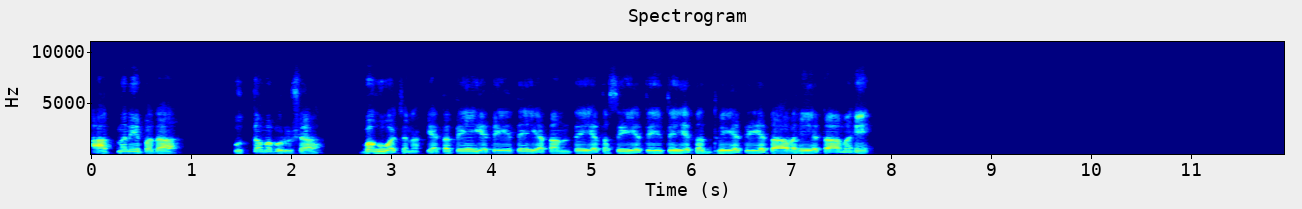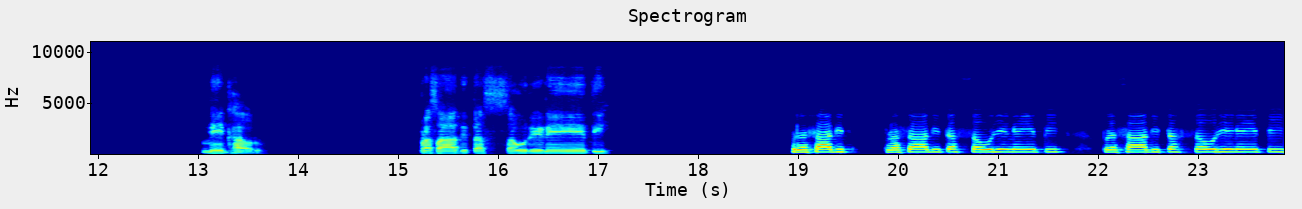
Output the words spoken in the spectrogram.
ಆತ್ಮನೇ ಪದ ಉತ್ತಮ ಪುರುಷ ಬಹುವಚನ ಯತತೆ ಯತೇತೆ ಯತಂತೆ ಯತಸೆ మేఘారు ప్రసాదిత సౌరిణేతి. ప్రసాదిత ప్రసాదిత సౌరిణేతి ప్రసాదిత సౌరిణేతి.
